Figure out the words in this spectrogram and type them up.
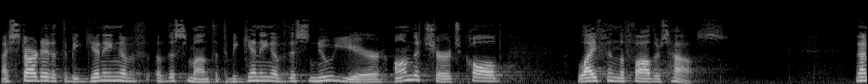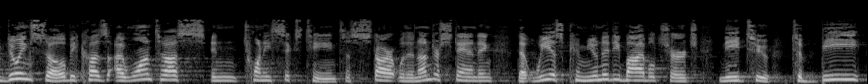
I started at the beginning of, of this month, at the beginning of this new year on the church called Life in the Father's House. And I'm doing so because I want us in 2016 to start with an understanding that we as Community Bible Church need to, to be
